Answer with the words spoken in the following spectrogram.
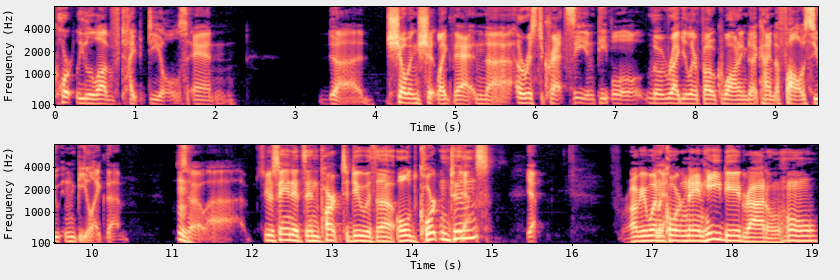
courtly love type deals and uh, showing shit like that and the aristocracy and people, the regular folk wanting to kind of follow suit and be like them. Hmm. So, uh, So you're saying it's in part to do with uh, old courting tunes? Yep. Froggy went a Yeah. courting and he did right on home.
